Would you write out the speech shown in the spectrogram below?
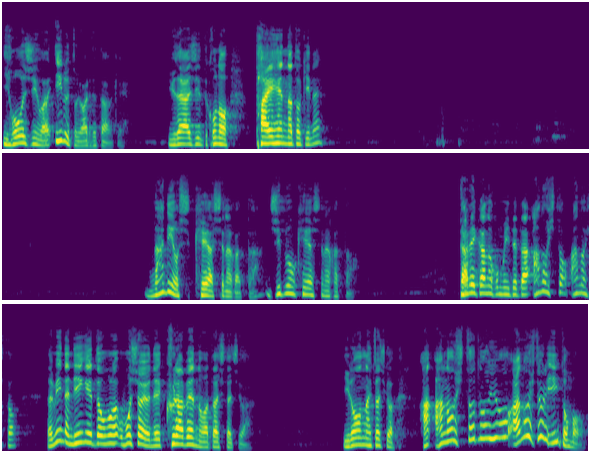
違法人はいると言われてたわけ。ユダヤ人ってこの大変な時ね。何をケアしてなかった？自分をケアしてなかった。誰かの子も言ってた。あの人あの人。みんな人間って面白いよね。比べるの私たちは。いろんな人たちがああの人のよあの人よりいいと思う。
